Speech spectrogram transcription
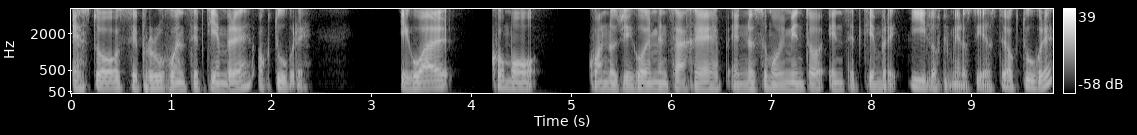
esto se produjo en septiembre, octubre. Igual como cuando llegó el mensaje en nuestro movimiento en septiembre y los primeros días de octubre,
